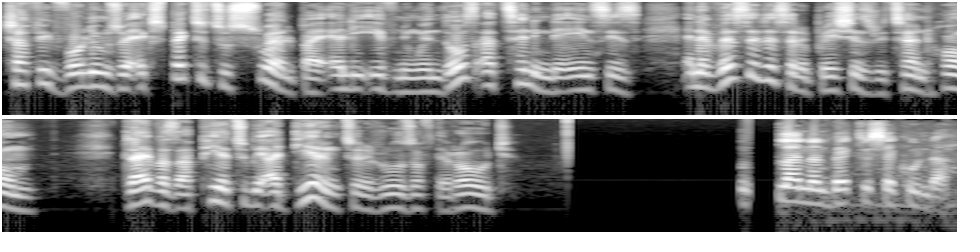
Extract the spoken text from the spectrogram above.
Traffic volumes were expected to swell by early evening when those attending the ANC's anniversary celebrations returned home. Drivers appear to be adhering to the rules of the road. London back to Secunda.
